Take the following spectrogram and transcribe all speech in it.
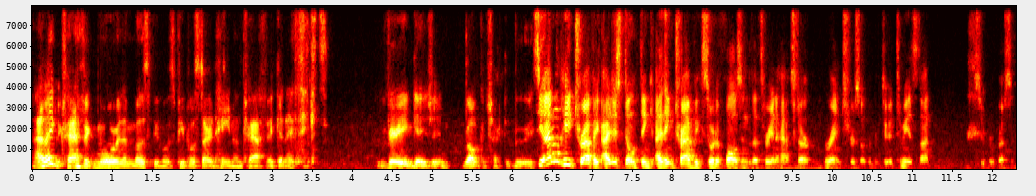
I like Traffic more than most people. Because people started hating on Traffic, and I think it's very engaging, well constructed movie. See, I don't hate Traffic. I just don't think I think Traffic sort of falls into the three and a half star range for Soderbergh. To, to me, it's not super impressive.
